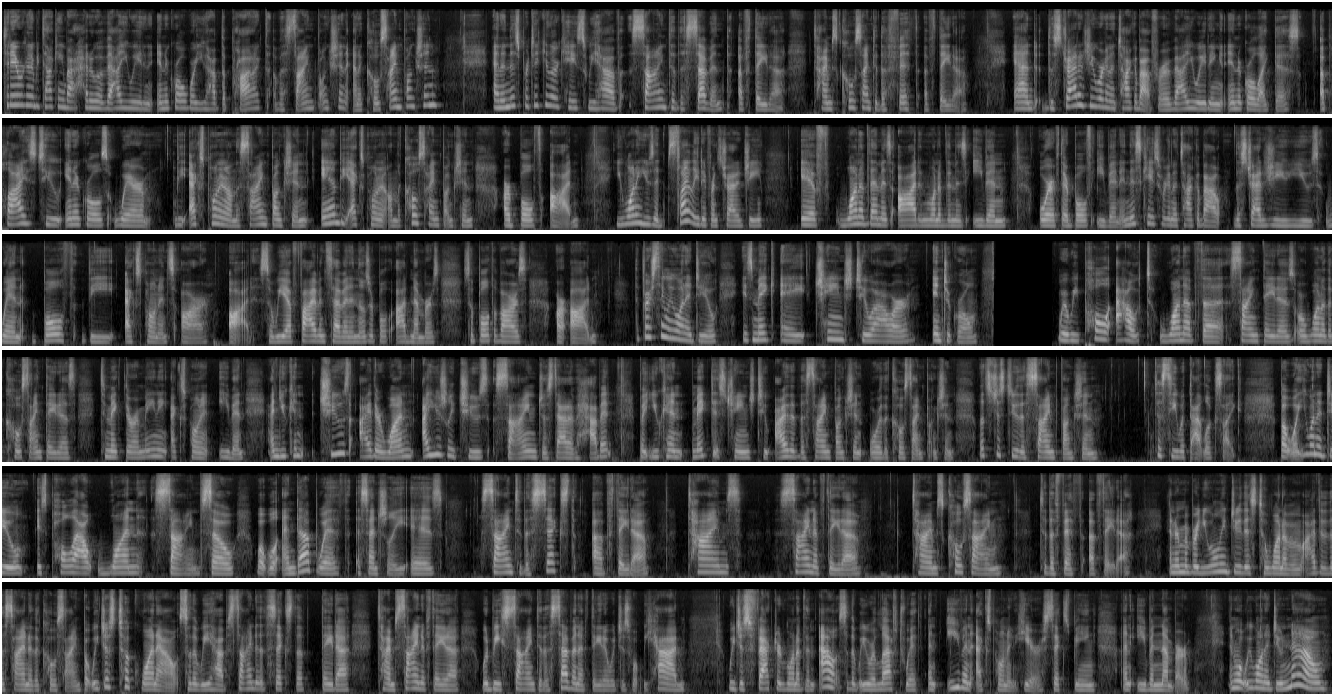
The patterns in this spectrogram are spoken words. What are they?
Today we're going to be talking about how to evaluate an integral where you have the product of a sine function and a cosine function. And in this particular case, we have sine to the seventh of theta times cosine to the fifth of theta. And the strategy we're going to talk about for evaluating an integral like this applies to integrals where the exponent on the sine function and the exponent on the cosine function are both odd. You want to use a slightly different strategy if one of them is odd and one of them is even, or if they're both even. In this case, we're going to talk about the strategy you use when both the exponents are odd. So we have 5 and 7, and those are both odd numbers, so both of ours are odd. The first thing we want to do is make a change to our integral where we pull out one of the sine thetas or one of the cosine thetas to make the remaining exponent even. And you can choose either one. I usually choose sine just out of habit, but you can make this change to either the sine function or the cosine function. Let's just do the sine function to see what that looks like. But what you want to do is pull out one sine. So what we'll end up with essentially is sine to the sixth of theta times sine of theta times cosine to the fifth of theta. And remember, you only do this to one of them, either the sine or the cosine, but we just took one out so that we have sine to the sixth of theta times sine of theta would be sine to the seven of theta, which is what we had. We just factored one of them out so that we were left with an even exponent here, six being an even number. And what we want to do now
